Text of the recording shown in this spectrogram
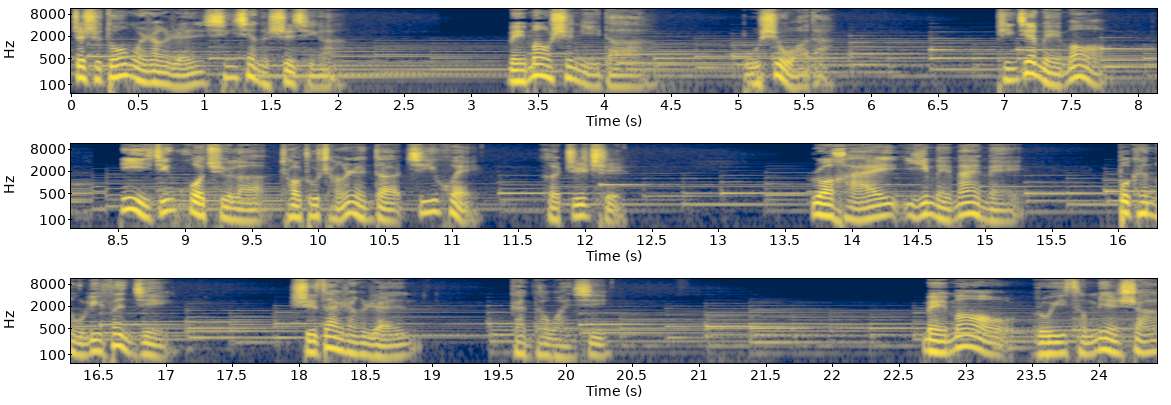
这是多么让人心羡的事情啊！美貌是你的，不是我的。凭借美貌，你已经获取了超出常人的机会和支持。若还以美卖美，不肯努力奋进，实在让人感到惋惜。美貌如一层面纱，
